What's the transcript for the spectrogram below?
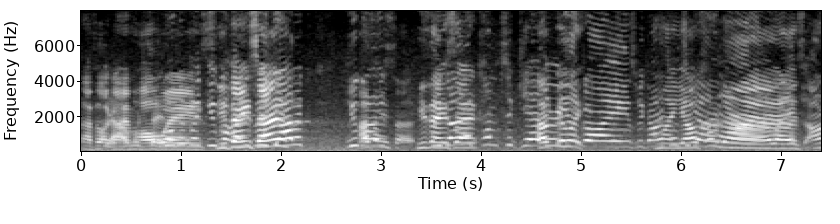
I feel like Yeah, I I'm always. that. But like you guys, think so? Gotta, you guys, think so. You we think gotta so? come together, feel you guys. We gotta like, come y'all together. come on, Like,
